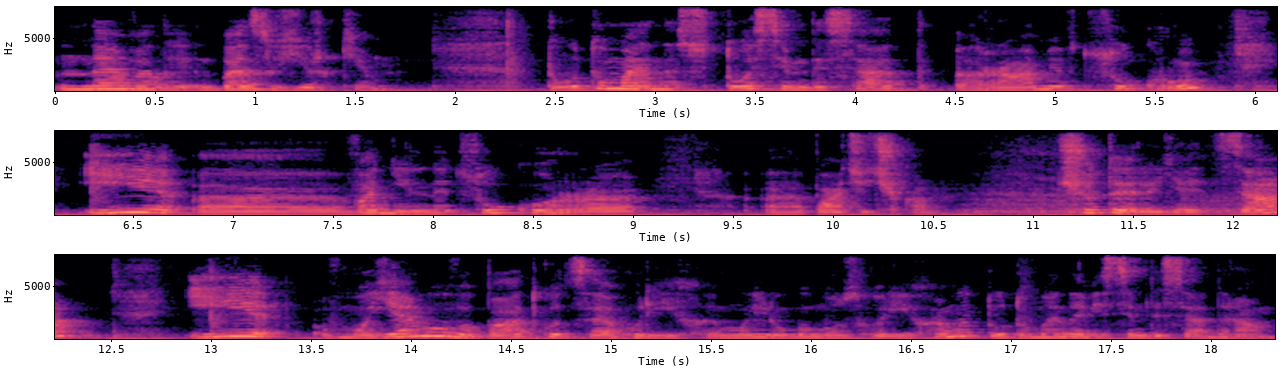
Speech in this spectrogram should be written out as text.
Невели... без гірки. Тут у мене 170 грамів цукру і е, ванільний цукор е, пачечка, 4 яйця. І в моєму випадку це горіхи. Ми любимо з горіхами. Тут у мене 80 грам.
